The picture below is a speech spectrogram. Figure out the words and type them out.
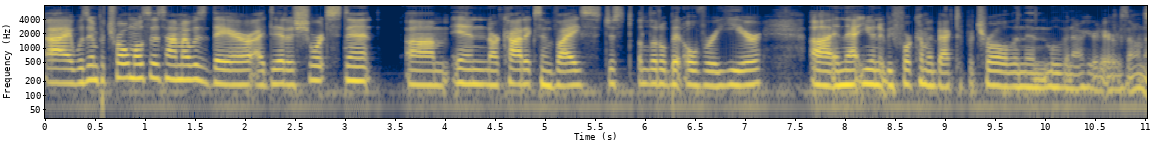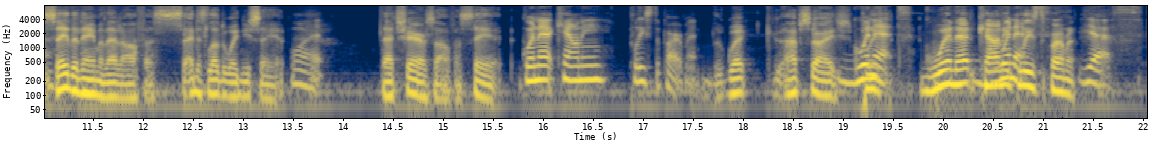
I was in patrol most of the time I was there. I did a short stint um, in narcotics and vice, just a little bit over a year uh, in that unit before coming back to patrol and then moving out here to Arizona. say the name of that office. I just love the way you say it. what? That sheriff's office. Say it. Gwinnett County Police Department. The what? I'm sorry. Gwinnett. Police- Gwinnett County Gwinnett. Police Department. Yes.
